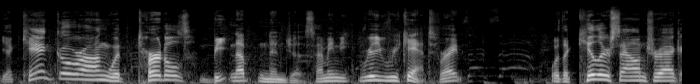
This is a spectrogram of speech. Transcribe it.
You can't go wrong with turtles beating up ninjas. I mean, you really, really can't, right? With a killer soundtrack,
